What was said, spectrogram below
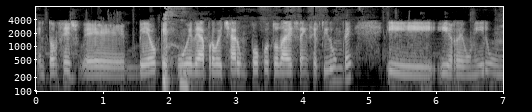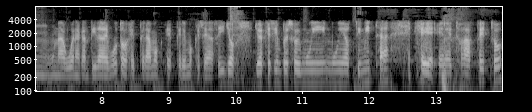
Entonces eh, veo que puede aprovechar un poco toda esa incertidumbre y, reunir una buena cantidad de votos. Esperamos, esperemos que sea así. Yo, yo es que siempre soy muy, muy optimista eh, en estos aspectos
